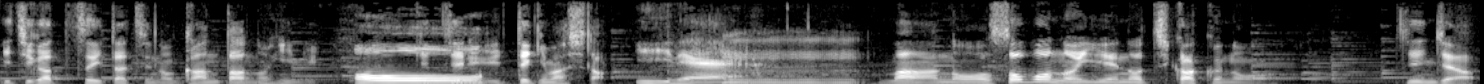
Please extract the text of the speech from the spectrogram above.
1月1日の元旦の日にきっちり行、ってきました。いいね。ん。まああの祖母の家の近くの神社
